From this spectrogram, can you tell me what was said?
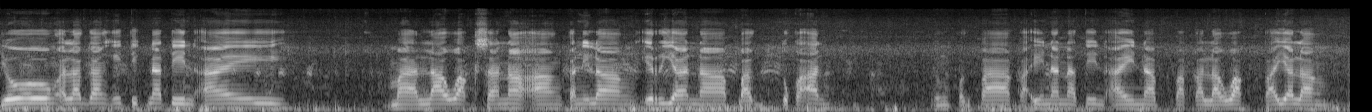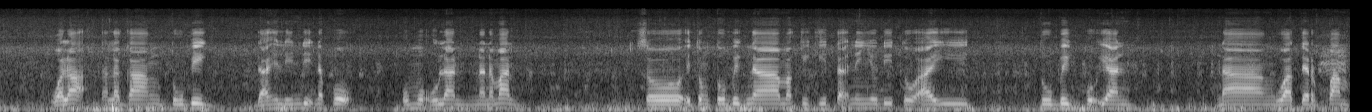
Yung alagang itik natin ay malawak sana ang kanilang area na pagtukaan. Yung pagpakainan natin ay napakalawak. Kaya lang wala talagang tubig dahil hindi na po umuulan na naman. So itong tubig na makikita ninyo dito ay tubig po yan ng water pump.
